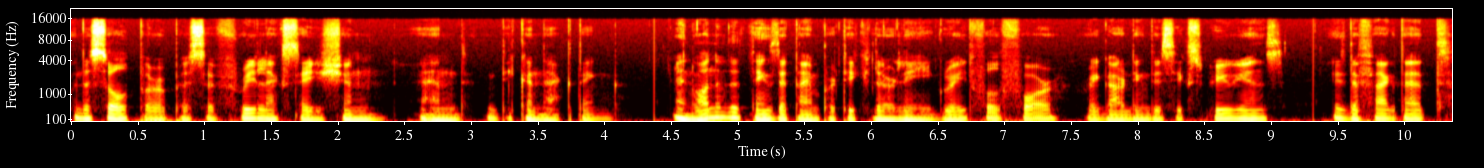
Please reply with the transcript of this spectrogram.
with the sole purpose of relaxation and deconnecting. And one of the things that I'm particularly grateful for regarding this experience is the fact that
